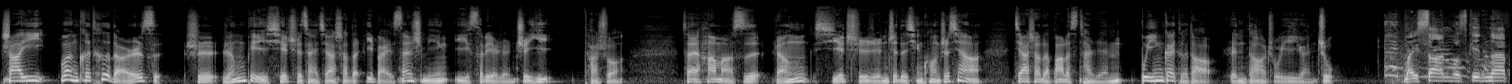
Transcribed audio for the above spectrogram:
沙伊·万克特的儿子是仍被挟持在加沙的一百三十名以色列人之一。他说，在哈马斯仍挟持人质的情况之下，加沙的巴勒斯坦人不应该得到人道主义援助。My son was kidnapped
